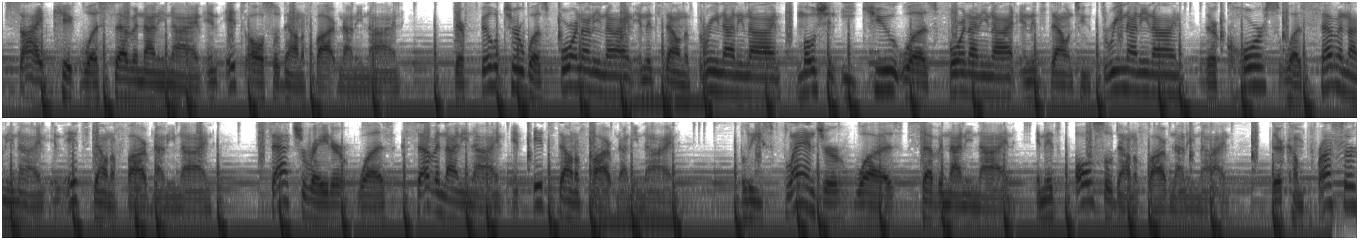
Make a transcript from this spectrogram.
Sidekick was $7.99 and it's also down to $5.99. Their filter was $4.99 and it's down to $3.99. Motion EQ was $4.99 and it's down to $3.99. Their chorus was $7.99 and it's down to $5.99. Saturator was $7.99 and it's down to $5.99. Bliss Flanger was $7.99 and it's also down to $5.99. Their compressor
